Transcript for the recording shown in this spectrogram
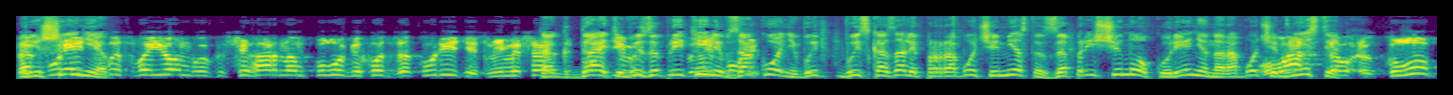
Да решение. курите вы в своем э, сигарном клубе, хоть закуритесь, не мешайте. Так дайте, вы запретили не в законе, вы, вы сказали про рабочее место, запрещено курение на У рабочем вас месте. э, клуб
